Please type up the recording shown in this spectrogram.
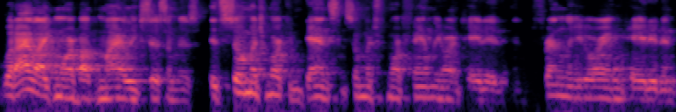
what I like more about the minor league system is it's so much more condensed and so much more family orientated and friendly orientated and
